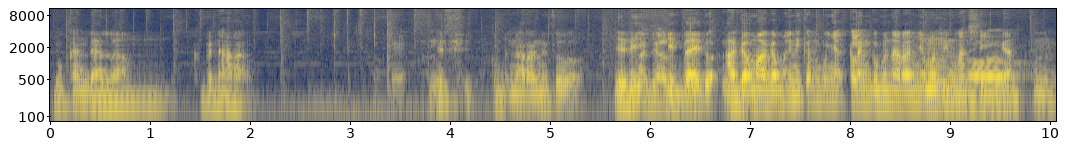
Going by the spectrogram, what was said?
bukan dalam kebenaran. Oke. Belum. Kebenaran itu Jadi Agak kita lebih- itu agama-agama ini kan punya klaim kebenarannya masing-masing oh. kan. Hmm.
